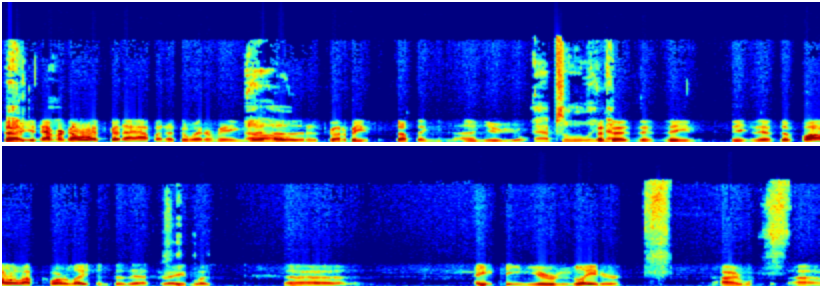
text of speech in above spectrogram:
So you never know what's going to happen at the winter meetings, Oh. other than it's going to be something unusual. Absolutely. But the the, the, the, the follow up correlation to that trade was uh, 18 years later. I uh,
